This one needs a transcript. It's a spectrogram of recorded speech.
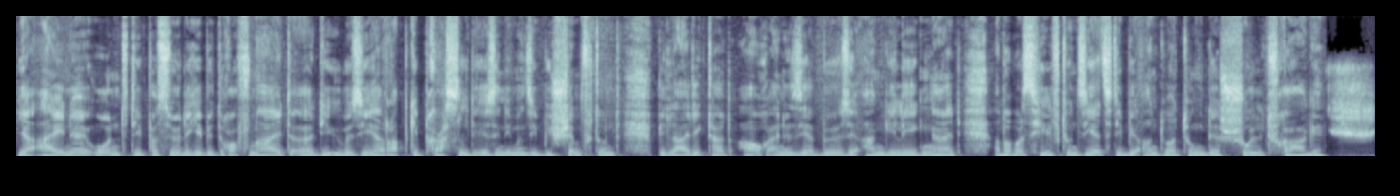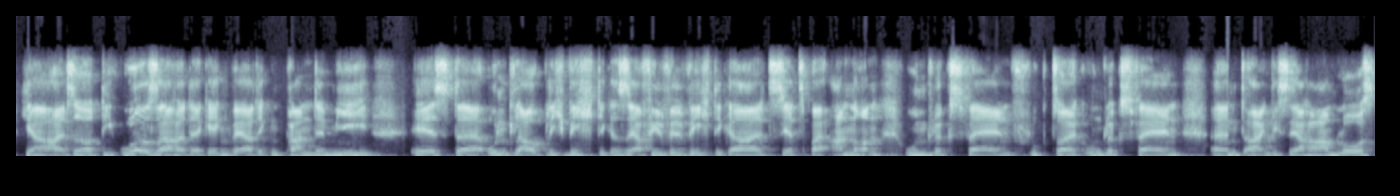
ja eine und die persönliche Betroffenheit, äh, die über sie herabgeprasselt ist, indem man sie beschimpft und beleidigt hat, auch eine sehr böse Angelegenheit. Aber was hilft uns jetzt die Beantwortung der Schuldfrage? Ja, also die Ursache der gegenwärtigen Pandemie ist äh, unglaublich wichtig. Es ist ja viel, viel wichtiger als jetzt bei anderen Unglücksfällen, Flugzeugunglücksfällen äh, und eigentlich sehr harmlos.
